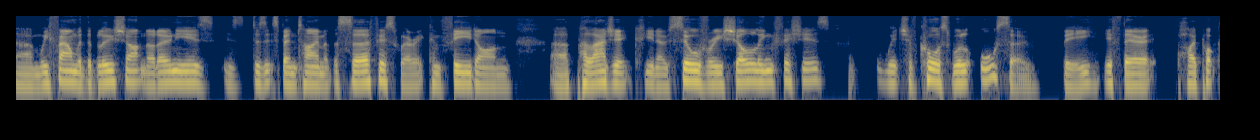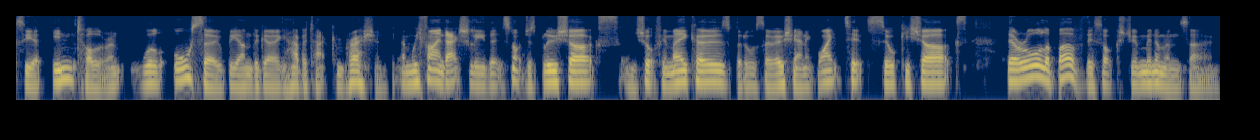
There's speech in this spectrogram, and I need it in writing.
Um, we found with the blue shark, not only is, is does it spend time at the surface where it can feed on uh, pelagic, you know, silvery shoaling fishes, which of course will also be, if they're hypoxia intolerant, will also be undergoing habitat compression. And we find actually that it's not just blue sharks and shortfin makos, but also oceanic white tips, silky sharks. They're all above this oxygen minimum zone.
